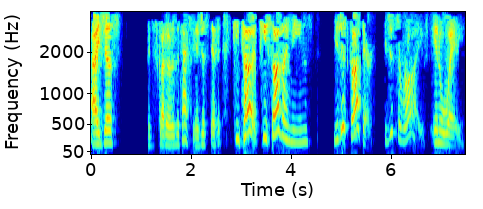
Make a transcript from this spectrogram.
I just, I just got out of the taxi. I just stepped. Kita, kisava means you just got there. You just arrived in a way.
